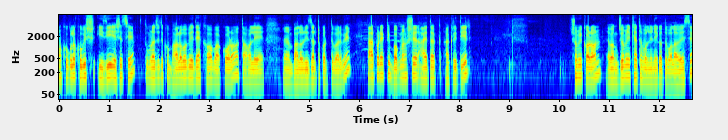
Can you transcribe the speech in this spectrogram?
অঙ্কগুলো খুবই ইজি এসেছে। তোমরা যদি খুব ভালোভাবে দেখো বা করো, তাহলে ভালো রেজাল্ট করতে পারবে। তারপরে একটি ভগ্নাংশের আয়তাক আকৃতির সমীকরণ এবং জমির ক্ষেত্রফল নির্ণয় করতে বলা হয়েছে।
